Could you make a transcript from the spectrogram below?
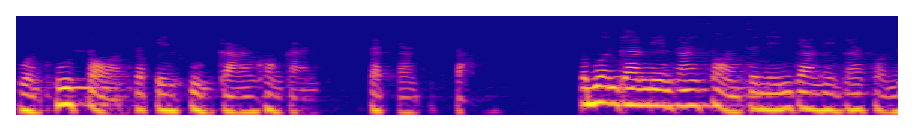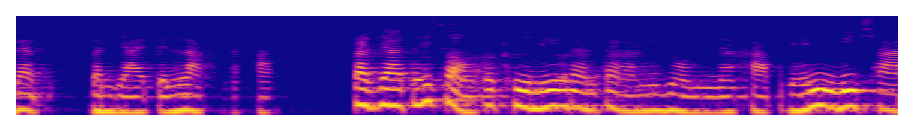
ส่วนผู้สอนจะเป็นศูนย์กลางของการจัดการศึกษา กระบวนการเรียนการสอนจะเน้นการเรียนการสอนแบบบรรยายเป็นหลักนะครับ ปรัชญาตัวที่ 2 ก็คือนิรันตรนิยมนะครับ เน้นวิชา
